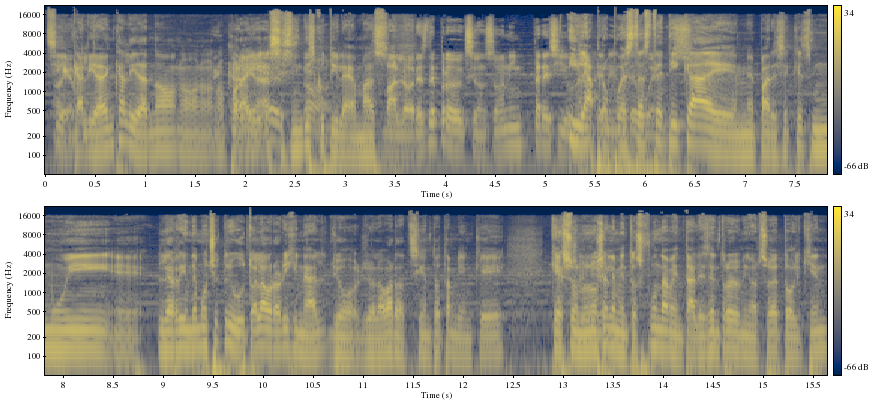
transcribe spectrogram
Sí, de calidad en calidad no, no, no, no por ahí es, indiscutible. Además, los valores de producción son impresionantes. Y la propuesta estética me parece que es muy. Eh, le rinde mucho tributo a la obra original. Yo, yo la verdad siento también que, que son unos elementos fundamentales dentro del universo de Tolkien.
